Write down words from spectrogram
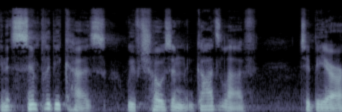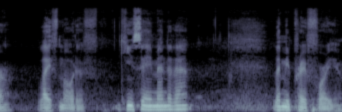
And it's simply because we've chosen God's love to be our life motive. Can you say amen to that? Let me pray for you.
